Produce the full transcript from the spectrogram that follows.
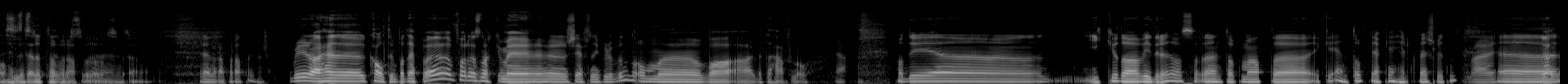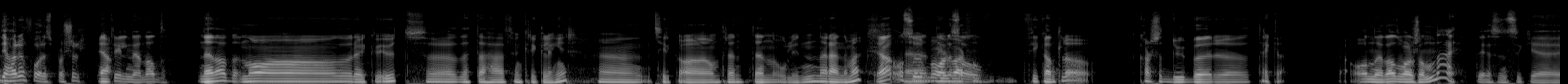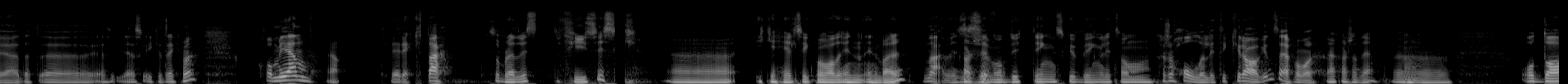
assistenter også, liksom, ja. ja. Trenerapparatet, kanskje. Blir da kalt inn på teppet for å snakke med sjefen i klubben om uh, hva er dette her for noe. Ja. Og de uh, gikk jo da videre og endte opp med at uh, Ikke endte opp, vi er ikke helt ved slutten. Nei. Ja, de har en forespørsel til Nenad. Nedad, nå røyk vi ut. Dette her funker ikke lenger. Cirka omtrent den ordlyden, regner jeg med. Ja, og så var det sånn fikk han til å Kanskje du bør øh, trekke deg. ja, Og Nedad var sånn Nei, det syns ikke jeg. Dette, jeg. Jeg skal ikke trekke meg. Kom igjen! Ja. Trekk deg! Så ble det visst fysisk. Eh, ikke helt sikker på hva det innebærer. Nei, men Kanskje for... noe dytting, skubbing, litt sånn Kanskje holde litt i kragen, ser jeg for meg. Ja, kanskje det. Mm. Eh, og da,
